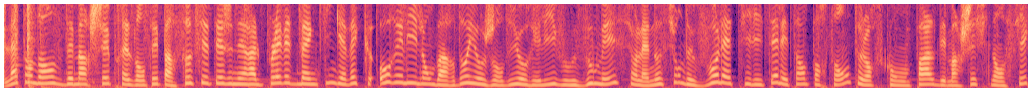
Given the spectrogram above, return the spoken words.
La tendance des marchés présentée par Société Générale Private Banking avec Aurélie Lombardo. Et aujourd'hui, Aurélie, vous zoomez sur la notion de volatilité. Elle est importante lorsqu'on parle des marchés financiers.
